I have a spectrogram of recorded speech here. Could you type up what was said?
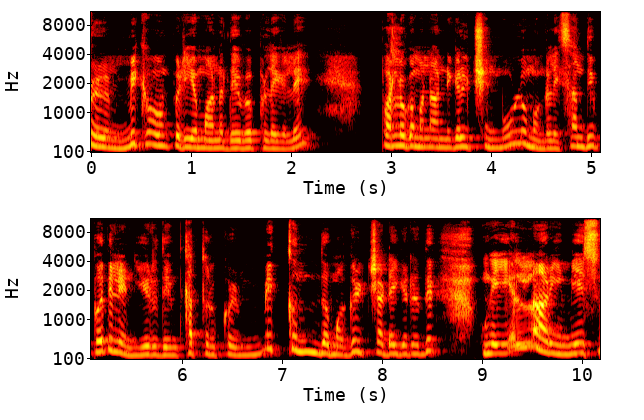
கிறிஸ்துவுக்குள் மிகவும் பிரியமான தேவ பிள்ளைகளே பரலோகமனா நிகழ்ச்சியின் மூலம் உங்களை சந்திப்பதில் என் இருதயம் கத்தருக்குள் மிகுந்த மகிழ்ச்சி அடைகிறது. உங்கள் எல்லாரையும் இயேசு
